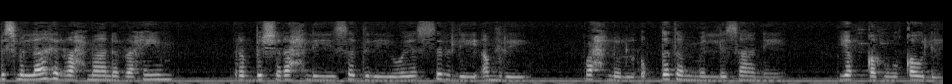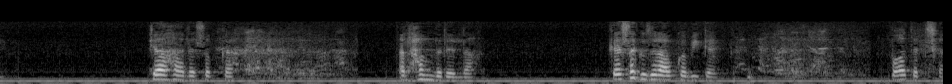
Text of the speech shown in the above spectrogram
بسم اللہ الرحمن الرحیم، رب شرح لی صدری ویسر لی امری وحلل اقدتم من لسانی یفقہ قولی۔ کیا حال ہے سب کا؟ الحمدللہ۔ کیسا گزرا آپ کا ویکینڈ بہت اچھا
